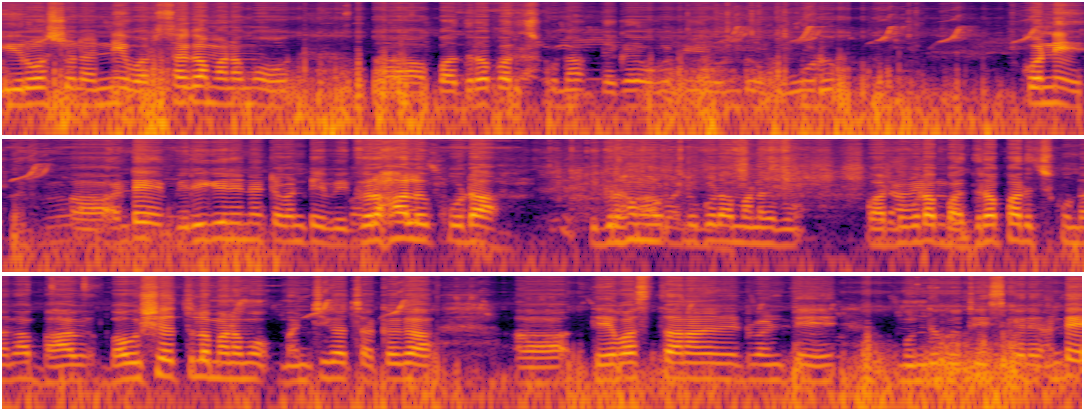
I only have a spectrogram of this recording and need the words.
హీరోస్ను అన్ని వరుసగా మనము భద్రపరుచుకున్నాం. దగ్గర ఒకటి రెండు మూడు. కొన్ని అంటే విరిగినటువంటి విగ్రహాలు కూడా విగ్రహమూర్తులు కూడా మనము వాటిని కూడా భద్రపరుచుకుంటున్నాం. భావి భవిష్యత్తులో మనము మంచిగా చక్కగా దేవస్థానం అనేటువంటి ముందుకు తీసుకెళ్ళి అంటే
